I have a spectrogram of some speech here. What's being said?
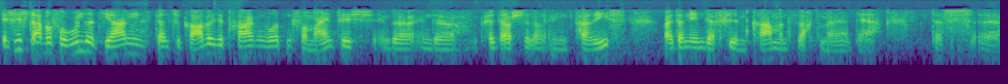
Es ist aber vor 100 Jahren dann zu Grabe getragen worden, vermeintlich in der, in der Weltausstellung in Paris, weil dann eben der Film kam und sagte man, der, das äh,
